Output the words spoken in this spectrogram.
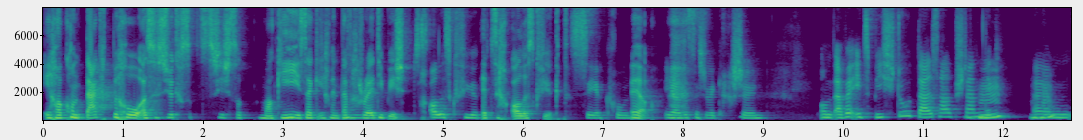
Ich habe Kontakt bekommen, also es ist wirklich so, es ist so Magie, sage ich, wenn du einfach ready bist. Hat sich alles gefügt. Hat sich alles gefügt. Sehr cool. Ja. Ja, das ist wirklich schön. Und eben, jetzt bist du teilselbstständig. Mhm. Mhm. Ähm,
